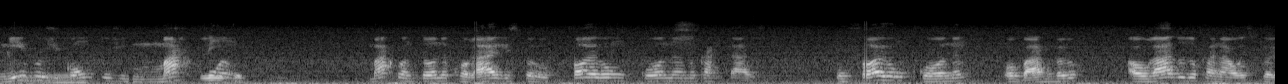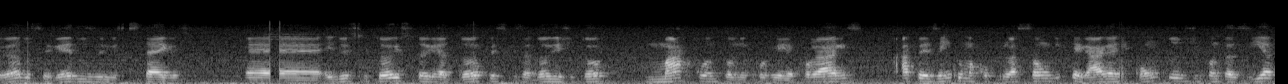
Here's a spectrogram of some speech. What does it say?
Livros de contos de Marco, Marco Antônio Colares pelo Fórum Conan no cartaz. O Fórum Conan, o Bárbaro, ao lado do canal Explorando Segredos e Mistérios é, e do escritor, historiador, pesquisador e editor Marco Antônio Correia Colares, apresenta uma compilação literária de contos de fantasia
